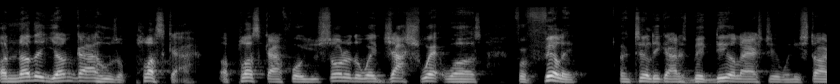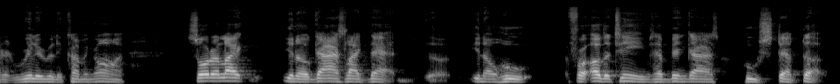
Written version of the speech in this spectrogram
another young guy who's a plus guy, a plus guy for you, sort of the way Josh Sweat was for Philly until he got his big deal last year when he started really, really coming on. Sort of like, you know, guys like that, uh, you know, who for other teams have been guys who stepped up.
